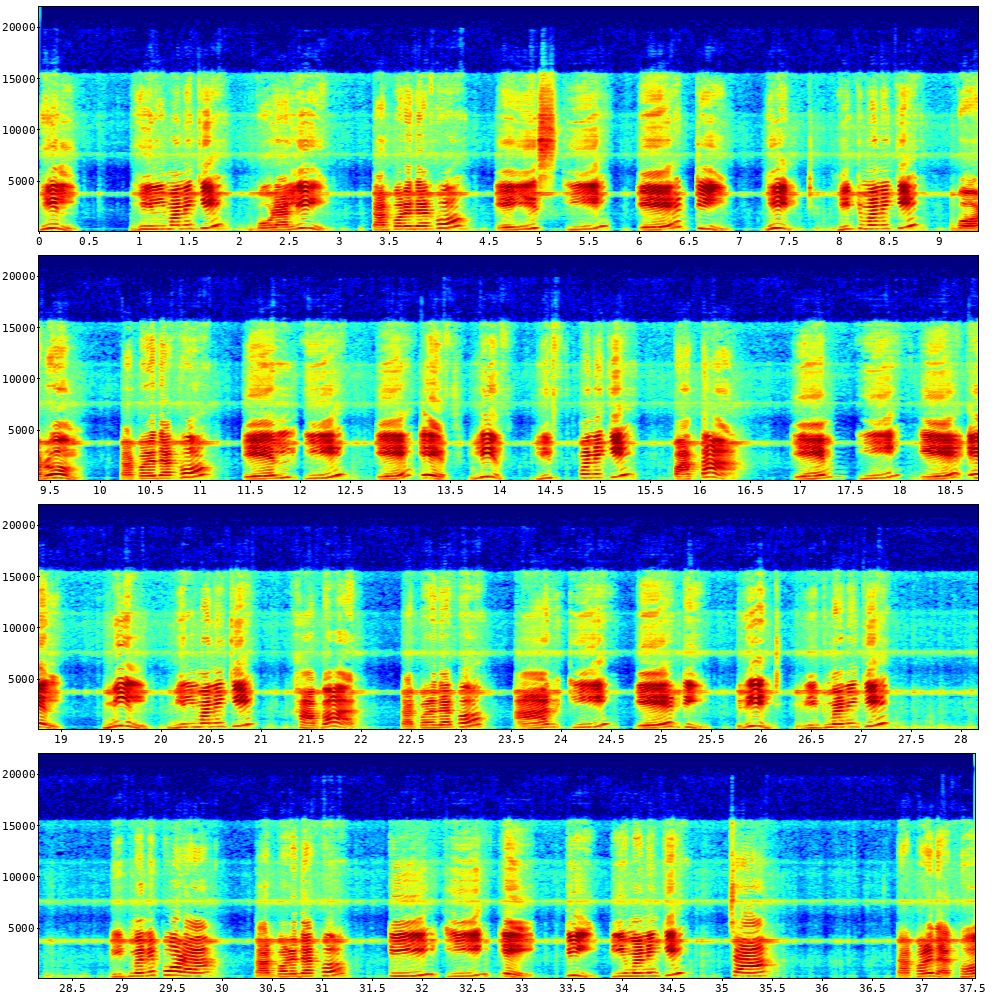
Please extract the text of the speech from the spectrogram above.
Heel. Heel মানে কি? গোড়ালি। তারপরে দেখো H E A T heat heat মানে কি? গরম। তারপরে দেখো L E A F leaf leaf মানে কি? পাতা। এম ই এ এল মিল। মিল মানে কি? খাবার। তারপরে দেখো R E A D read read মানে কি? রিড মানে পড়া। তারপরে দেখো টি ই এ টি টি মানে কি? চা। তারপরে দেখো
